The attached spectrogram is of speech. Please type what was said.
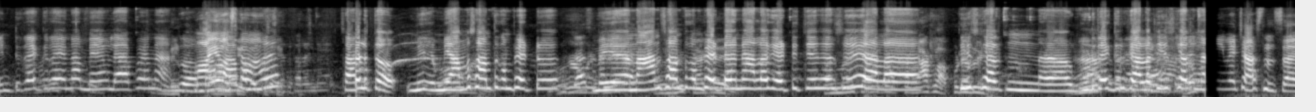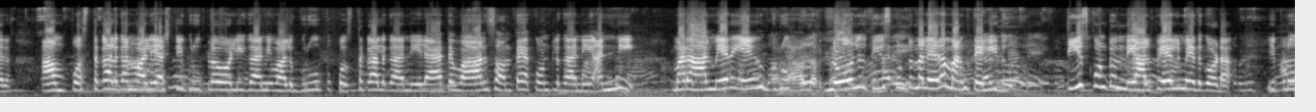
ఇంటి దగ్గర అయినా మేము లేకపోయినా సరళతో మీ మీ అమ్మ సంతకం పెట్టు మీ నాన్న సంతకం పెట్టు అని అలా ఎట్టిచ్చేసేసి అలా తీసుకెళ్తుంది గుడి దగ్గరికి అలా తీసుకెళ్తుంది ఈమె చేస్తుంది సార్. ఆ పుస్తకాలు కానీ వాళ్ళు ఎస్టీ గ్రూప్లో వాళ్ళు కానీ వాళ్ళ గ్రూప్ పుస్తకాలు కానీ లేకపోతే వాళ్ళ సొంత అకౌంట్లు కానీ అన్ని మరి వాళ్ళ మీద ఏం గ్రూప్ లోన్లు తీసుకుంటుందో లేదో మనకు తెలియదు తీసుకుంటుంది వాళ్ళ పేర్ల మీద కూడా. ఇప్పుడు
